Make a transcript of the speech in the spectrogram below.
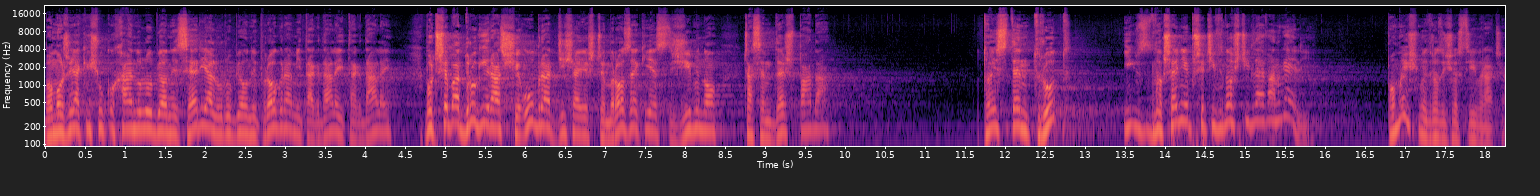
Bo może jakiś ukochany, ulubiony serial, ulubiony program i tak dalej, i tak dalej. Bo trzeba drugi raz się ubrać, dzisiaj jeszcze mrozek jest, zimno, czasem deszcz pada. To jest ten trud i znoszenie przeciwności dla Ewangelii. Pomyślmy, drodzy siostry i bracia.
